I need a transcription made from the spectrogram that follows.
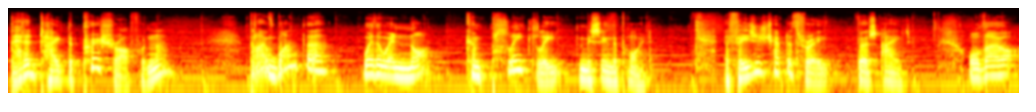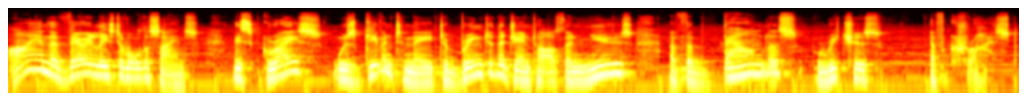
That'd take the pressure off, wouldn't it? But I wonder whether we're not completely missing the point. Ephesians chapter 3, verse 8. Although I am the very least of all the saints, this grace was given to me to bring to the Gentiles the news of the boundless riches of Christ.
